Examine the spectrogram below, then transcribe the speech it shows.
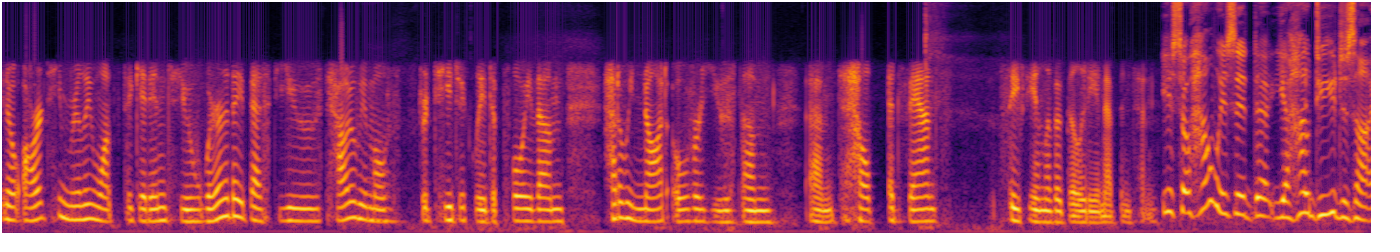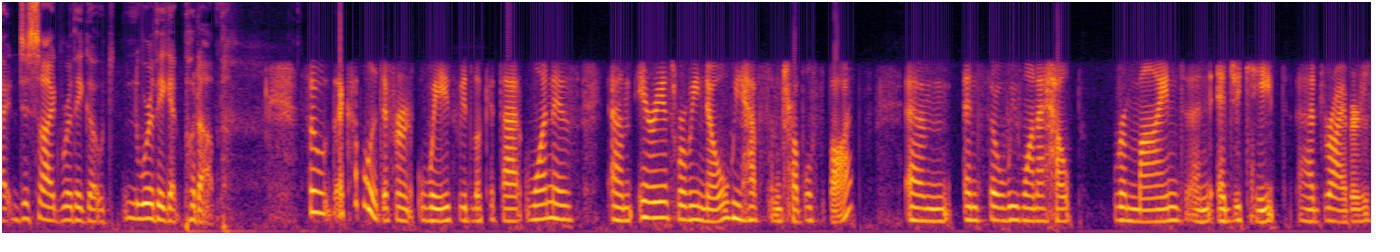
you know, our team really wants to get into where are they best used? How do we most strategically deploy them? How do we not overuse them um, to help advance safety and livability in Edmonton. Yeah. So how is it? Uh, yeah. How do you decide decide where they go, where they get put up? So a couple of different ways we'd look at that. One is um, areas where we know we have some trouble spots, um, and so we want to help remind and educate uh, drivers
